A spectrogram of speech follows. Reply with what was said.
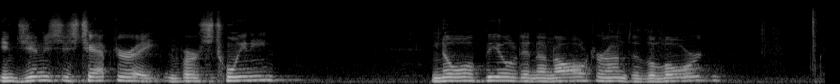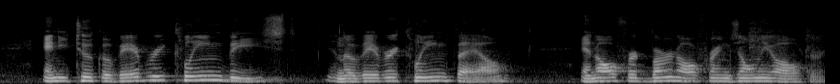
In Genesis chapter 8 and verse 20, Noah builded an altar unto the Lord, and he took of every clean beast and of every clean fowl and offered burnt offerings on the altar.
